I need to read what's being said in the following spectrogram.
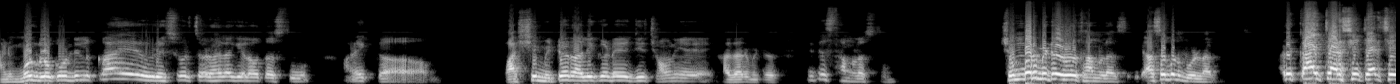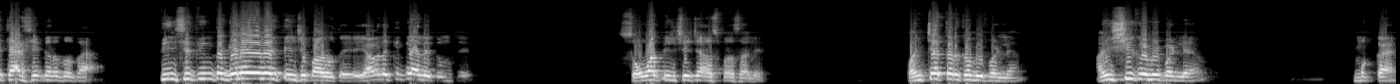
आणि मग लोक म्हणतील काय एव्हरेस्टवर चढायला गेला होतास तू? आणि पाचशे मीटर अलीकडे जी छावणी आहे हजार मीटर तिथेच थांबलास तू. शंभर मीटरवर थांबलास. असं पण बोलणार. अरे काय चारशे चारशे चारशे करत होता? तीनशे तीन तर गेल्या वेळेला तीनशे पार होते. यावेळेला किती आले तुमचे? सव्वा तीनशेच्या आसपास आले. पंच्याहत्तर कमी पडल्या ऐंशी कमी पडल्या. मग काय?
